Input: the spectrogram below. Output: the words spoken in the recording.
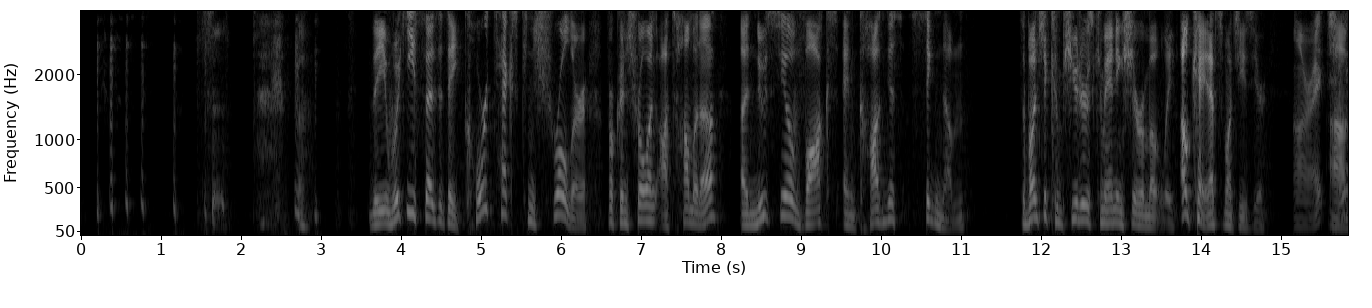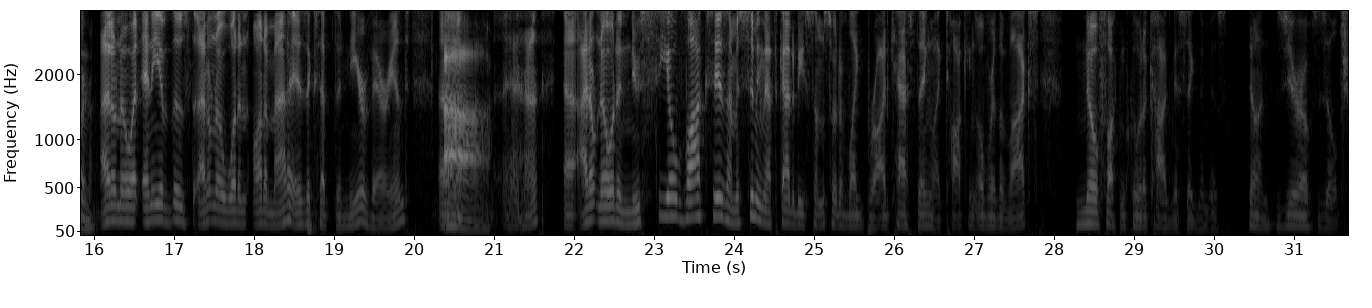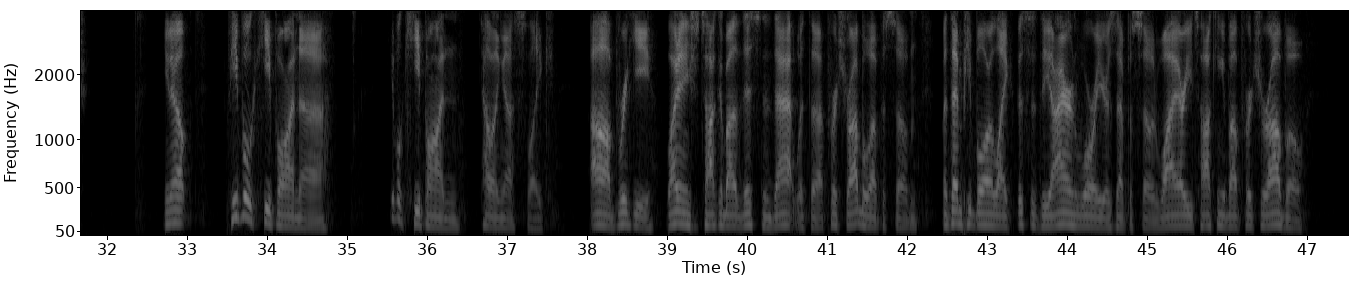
the wiki says it's a Cortex controller for controlling automata, Annucio Vox, and Cognis Signum. It's a bunch of computers commanding shit remotely. Okay, that's much easier. All right, sure. Um, I don't know what any of those. I don't know what an automata is except the NieR variant. Uh, Ah, Uh-huh. Uh, I don't know what a Nucio Vox is. I'm assuming that's got to be some sort of like broadcast thing, like talking over the Vox. No fucking clue what a Cognisignum is. None. Zero. Zilch. you know, people keep on, uh, people keep on telling us like, "Ah, Bricky, why didn't you talk about this and that with the Perturabo episode?" But then people are like, "This is the Iron Warriors episode. Why are you talking about Perturabo?"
